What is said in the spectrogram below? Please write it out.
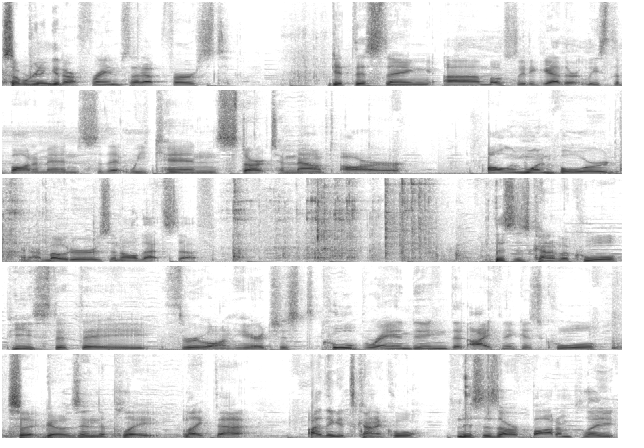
So we're gonna get our frame set up first. Get this thing uh, mostly together, at least the bottom end, so that we can start to mount our all-in-one board and our motors and all that stuff. This is kind of a cool piece that they threw on here. It's just cool branding that I think is cool. So it goes in the plate like that. I think it's kind of cool. This is our bottom plate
